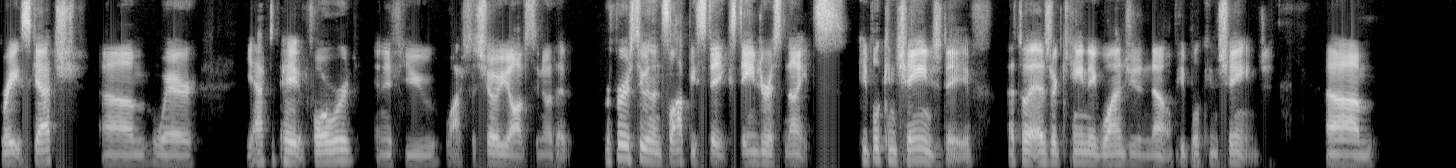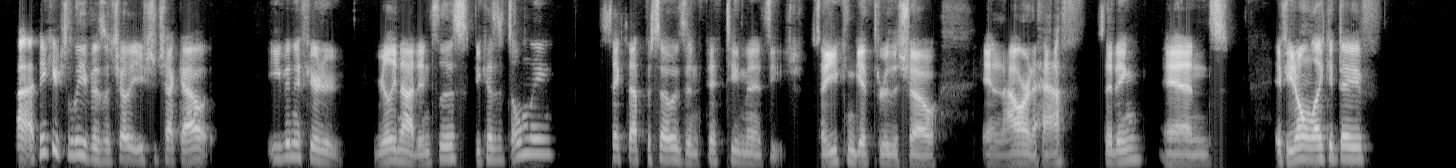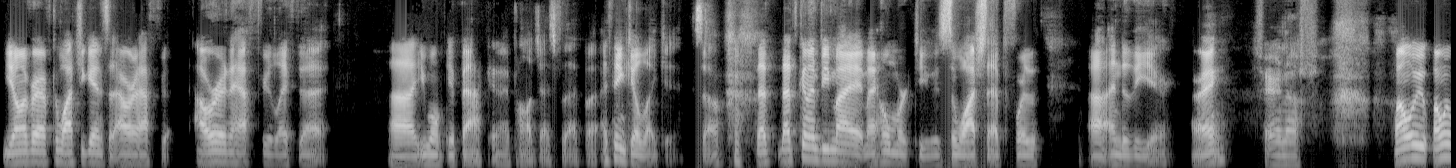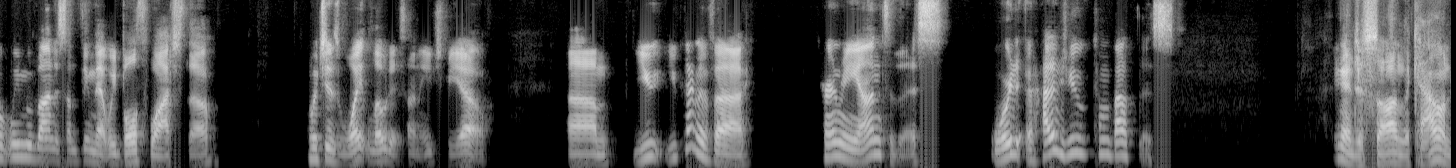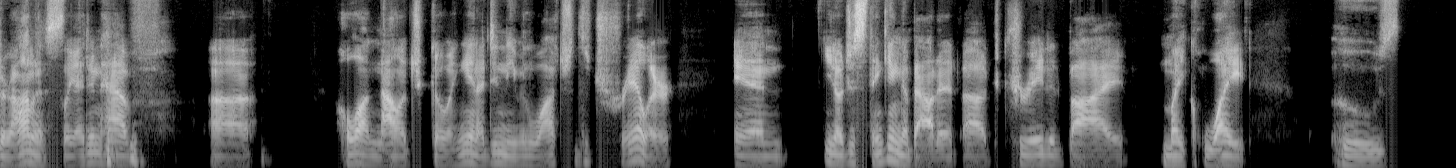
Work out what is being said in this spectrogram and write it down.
great sketch um, where you have to pay it forward. And if you watch the show, you obviously know that refers to and then sloppy steaks, dangerous nights. People can change, Dave. That's what Ezra Koenig wanted you to know. People can change. Um, I think you should leave as a show that you should check out, even if you're really not into this, because it's only six episodes and 15 minutes each. So you can get through the show in an hour and a half sitting. And if you don't like it, Dave, you don't ever have to watch again. It's an hour and a half, hour and a half of your life that uh, you won't get back. And I apologize for that, but I think you'll like it. So that that's gonna be my my homework to you is to watch that before the uh, end of the year. All right. Fair enough. why don't we why don't we move on to something that we both watched though, which is White Lotus on HBO. Um, you you kind of uh turned me on to this. Where how did you come about this? I think I just saw on the calendar. Honestly, I didn't have uh, a whole lot of knowledge going in. I didn't even watch the trailer, and you know, just thinking about it, uh, created by Mike White, whose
